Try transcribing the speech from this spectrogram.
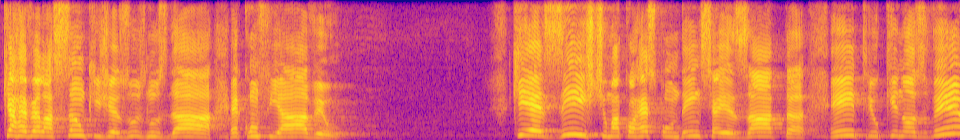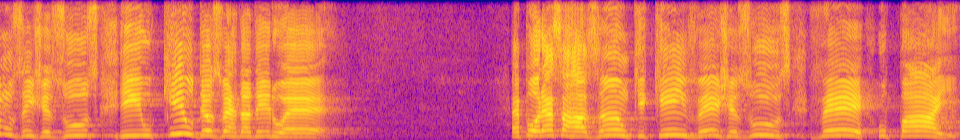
Que a revelação que Jesus nos dá é confiável. Que existe uma correspondência exata entre o que nós vemos em Jesus e o que o Deus verdadeiro é. É por essa razão que quem vê Jesus vê o Pai.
